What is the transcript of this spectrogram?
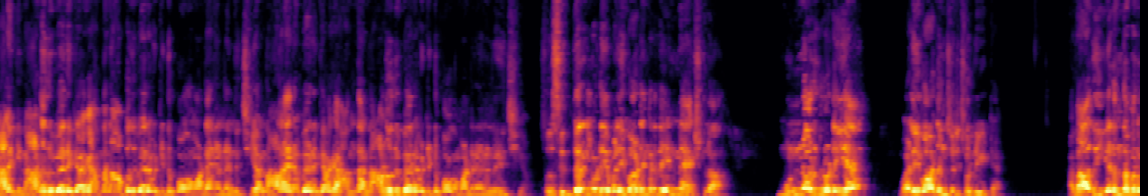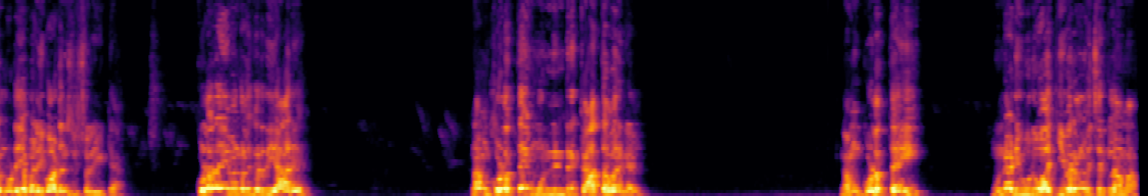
நாளைக்கு நானூறு பேருக்காக அந்த நாற்பது பேரை விட்டுட்டு போக மாட்டேன்னு என்ன நிச்சயம்? நாலாயிரம் பேருக்காக அந்த நானூறு பேரை விட்டுட்டு போக மாட்டேன்னு என்ன நிச்சயம்? ஸோ சித்தர்களுடைய வழிபாடுங்கிறது என்ன ஆக்சுவலா முன்னோர்களுடைய வழிபாடுன்னு சொல்லி சொல்லிக்கிட்டேன். அதாவது இறந்தவர்களுடைய வழிபாடுன்னு சொல்லி சொல்லிக்கிட்டேன். குலதெய்வங்கள்ங்கிறது யாரு? நம் குலத்தை முன்னின்று காத்தவர்கள். நம் குலத்தை முன்னாடி உருவாக்கியவர்கள் வச்சிருக்கலாமா?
